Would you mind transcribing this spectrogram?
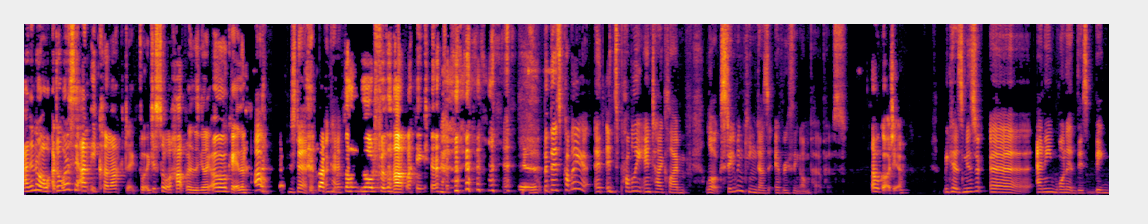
I don't know. I don't want to say anticlimactic, but it just sort of happens. And you're like, oh, okay, then. Oh, he's dead. thank, okay. Thank God for that. Like, yeah. But there's probably it's probably anti-clim. Look, Stephen King does everything on purpose. Oh God, yeah. Because Mis- uh, Annie wanted this big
